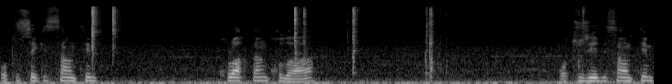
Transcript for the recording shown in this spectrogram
38 santim kulaktan kulağa 37 santim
